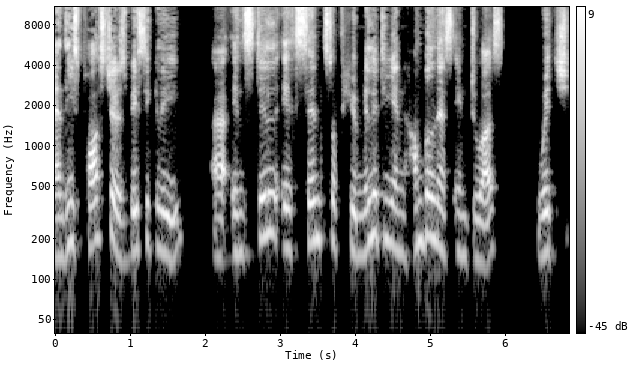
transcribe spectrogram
and these postures basically uh, instill a sense of humility and humbleness into us, which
